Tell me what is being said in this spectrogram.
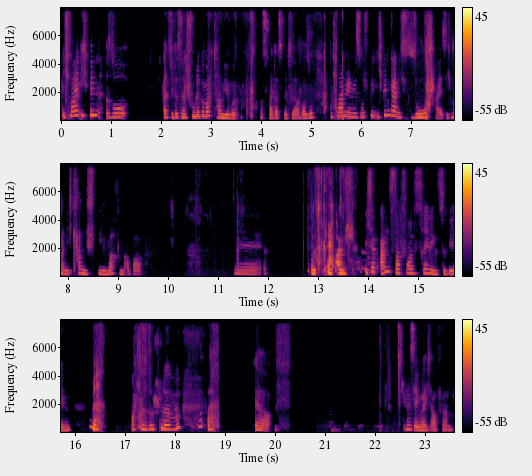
Ich meine, ich bin so, als wir das in der Schule gemacht haben, Junge, was war das bitte? Aber so, ich meine, wenn wir so spielen, ich bin gar nicht so scheiße. Ich meine, ich kann ein Spiel machen, aber. Nee. Ist kritisch. Ich habe Angst davor, ins Training zu gehen. Oh, ich bin so schlimm. Ja. Deswegen will ich aufhören.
